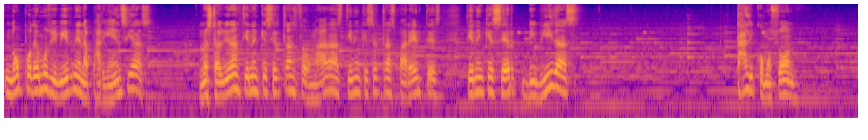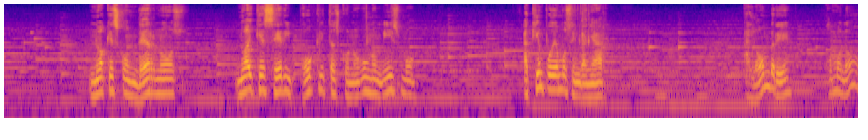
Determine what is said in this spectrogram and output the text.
no podemos vivir en apariencias. Nuestras vidas tienen que ser transformadas, tienen que ser transparentes, tienen que ser vividas tal y como son. No hay que escondernos, no hay que ser hipócritas con uno mismo. ¿A quién podemos engañar? Al hombre, ¿cómo no?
